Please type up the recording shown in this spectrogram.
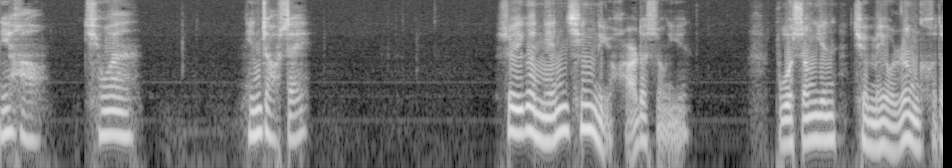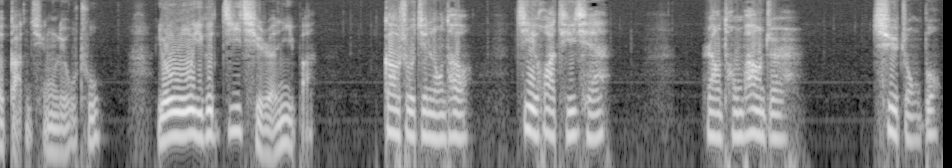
你好，请问您找谁？是一个年轻女孩的声音，不过声音却没有任何的感情流出，犹如一个机器人一般。告诉金龙头，计划提前，让童胖子去总部。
